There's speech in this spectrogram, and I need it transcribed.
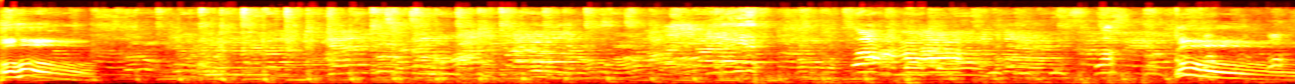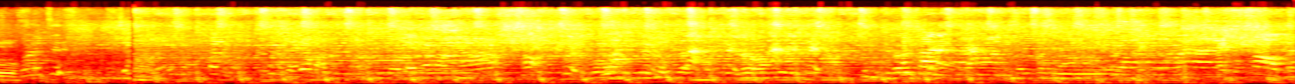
오호! 고 고! 아니야 아니야 지우 일로 일로 응 끝까지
